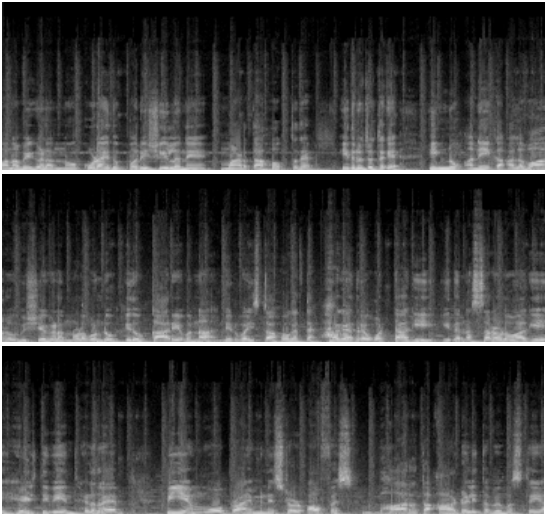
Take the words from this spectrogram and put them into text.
ಮನವಿಗಳನ್ನು ಕೂಡ ಇದು ಪರಿಶೀಲನೆ ಮಾಡ್ತಾ ಹೋಗ್ತದೆ. ಇದರ ಜೊತೆಗೆ ಇನ್ನು ಅನೇಕ ಹಲವಾರು ವಿಷಯಗಳನ್ನೊಳಗೊಂಡು ಇದು ಕಾರ್ಯವನ್ನ ನಿರ್ವಹಿಸ್ತಾ ಹೋಗುತ್ತೆ. ಹಾಗಾದ್ರೆ ಒಟ್ಟಾಗಿ ಇದನ್ನ ಸರಳವಾಗಿ ಹೇಳ್ತೀವಿ ಅಂತ ಹೇಳಿದ್ರೆ P M O prime minister office ಭಾರತ ಆಡಳಿತ ವ್ಯವಸ್ಥೆಯ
